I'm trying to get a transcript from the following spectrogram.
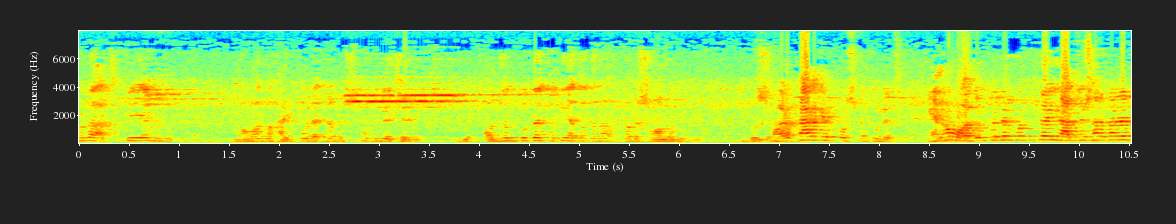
দাদা, আজকে মহামান্য হাইকোর্ট একটা প্রশ্ন তুলেছেন যে অযোগ্যদের প্রতি এত তাদের সহানুভূতি? সরকারকে প্রশ্ন তুলেছে। কেন অযোগ্যদের প্রতি তো এই রাজ্য সরকারের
